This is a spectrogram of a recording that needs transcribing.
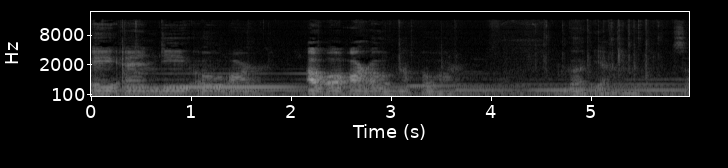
A N D O R. Oh, oh, R O, not O R. But yeah, so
